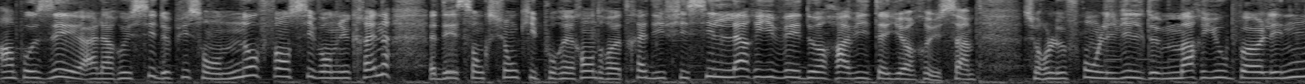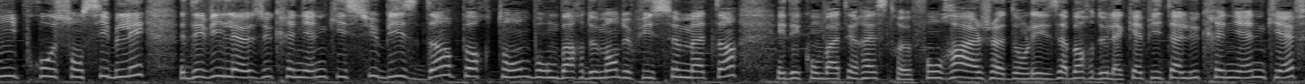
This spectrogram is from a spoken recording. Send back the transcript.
imposées à la Russie depuis son offensive en Ukraine. Des sanctions qui pourraient rendre très difficile l'arrivée de ravitailleurs russes. Sur le front, les villes de Mariupol et Dnipro sont ciblées. Des villes ukrainiennes qui subissent d'importants bombardements depuis ce matin et combats terrestres font rage dans les abords de la capitale ukrainienne, Kiev.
